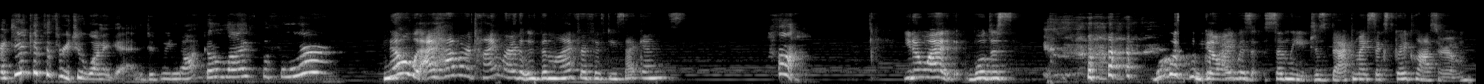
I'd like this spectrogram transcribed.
I did get the three, two, one again. Did we not go live before? No, I have our timer that we've been live for 50 seconds. Huh. You know what? We'll just we'll just keep going. I was suddenly just back in my sixth grade classroom,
